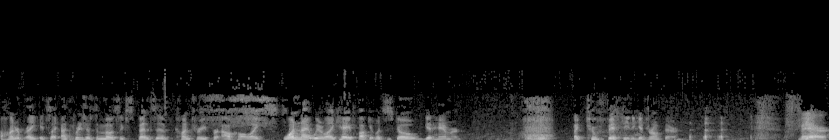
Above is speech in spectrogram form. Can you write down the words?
a hundred. Like, it's like I'm pretty sure it's the most expensive country for alcohol. Like one night we were like, hey, fuck it, let's just go get hammered. like two fifty to get drunk there. Fair.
